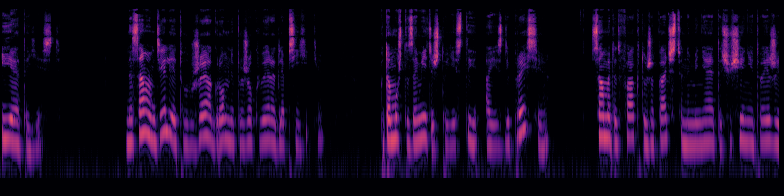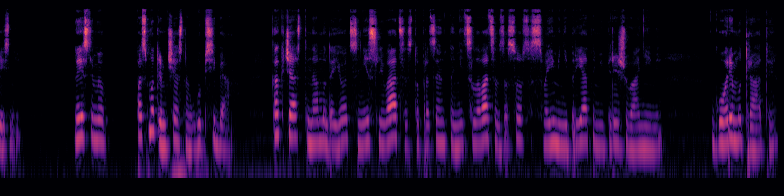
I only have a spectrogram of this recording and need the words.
и это есть. На самом деле это уже огромный прыжок веры для психики — Потому что заметить, что есть ты, а есть депрессия, сам этот факт уже качественно меняет ощущение твоей жизни. Но если мы посмотрим честно вглубь себя, как часто нам удается не сливаться стопроцентно, не целоваться в засос со своими неприятными переживаниями, горем утраты,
